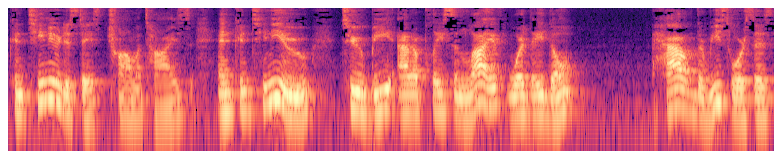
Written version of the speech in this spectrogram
continue to stay traumatized and continue to be at a place in life where they don't have the resources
